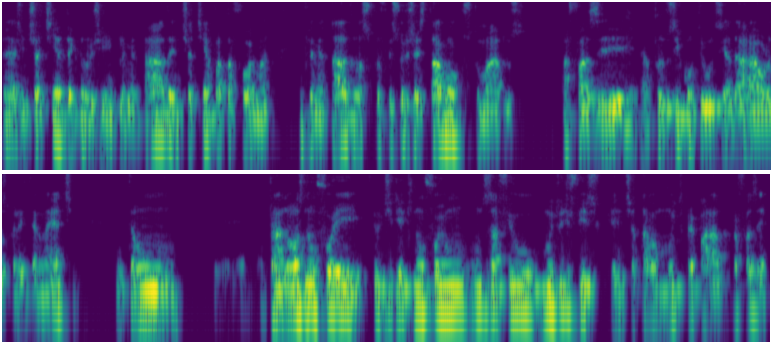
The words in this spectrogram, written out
Né? A gente já tinha tecnologia implementada, a gente já tinha a plataforma implementada, nossos professores já estavam acostumados a fazer, a produzir conteúdos e a dar aulas pela internet. Então, para nós não foi, eu diria que não foi um, um desafio muito difícil, que a gente já estava muito preparado para fazer.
